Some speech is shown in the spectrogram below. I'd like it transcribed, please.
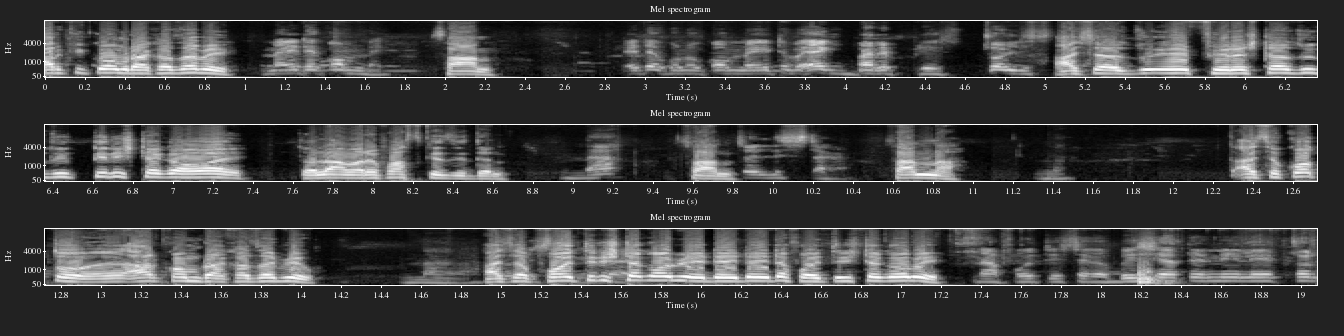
আর কি কম রাখা যাবে? না এটা কম নাই। সান। এটা কোনো কম নাই এটা একবারে ফ্রেশ চল্লিশ আচ্ছা এই ফ্রেশটা যদি তিরিশ টাকা হয় তাহলে আমারে পাঁচ কেজি দেন। না সান। চল্লিশ টাকা। সান না? না। আচ্ছা কত? আর কম রাখা যাবে আচ্ছা পঁয়ত্রিশ টাকা। হবে এটা এটা এটা পঁয়ত্রিশ টাকা হবে? না পঁয়ত্রিশ টাকা। বেশি হাতে নিলে চল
